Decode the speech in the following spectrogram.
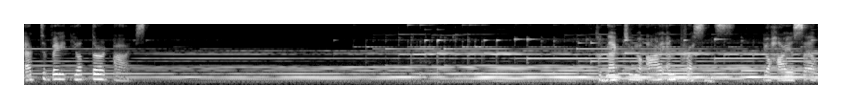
Activate your third eyes Connect to your I am presence, your higher self.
